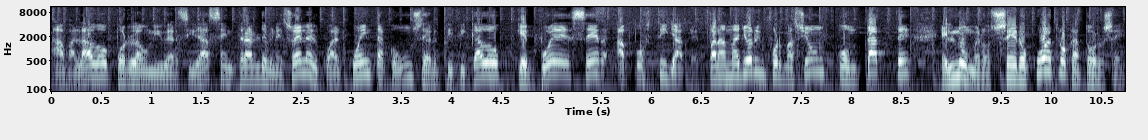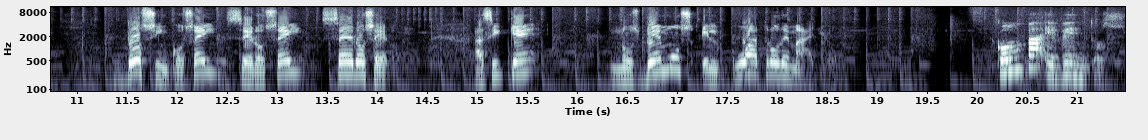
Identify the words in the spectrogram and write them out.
avalado por la Universidad Central de Venezuela, el cual cuenta con un certificado que puede ser apostillable. Para mayor información, contacte el número 0414 256 0600. Así que nos vemos el 4 de mayo. Compa Eventos.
